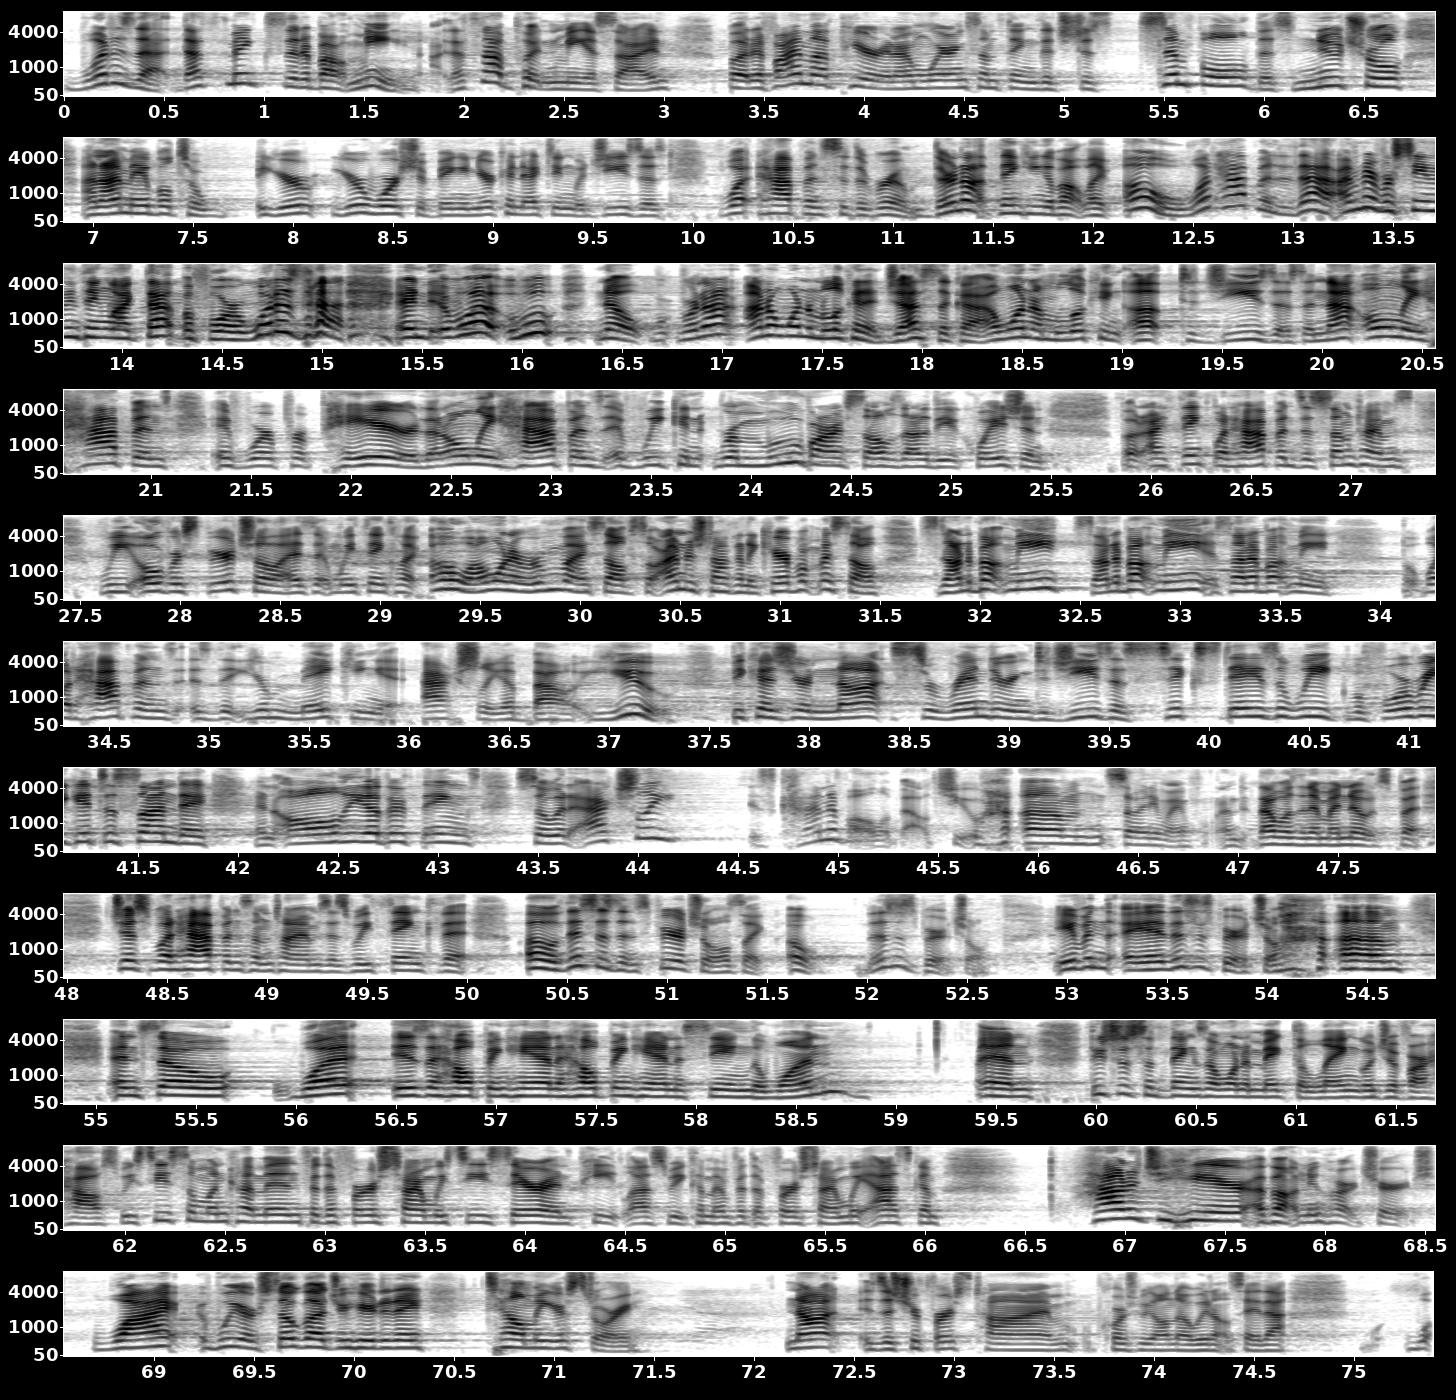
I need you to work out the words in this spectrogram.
what is that? That makes it about me. That's not putting me aside. But if I'm up here and I'm wearing something that's just simple, that's neutral, and I'm able to, you're, you're worshiping and you're connecting with Jesus, what happens to the room? They're not thinking about, like, oh, what happened to that? I've never seen anything like that before. What is that? And what, who? No, we're not, I don't want them looking at Jessica. I want them looking up to Jesus. And that only happens if we're prepared. That only happens if we can remove ourselves out of the equation. But I think what happens is sometimes we over spiritualize it and we think, like, oh, I want to remove myself, so I'm just not going to care about myself. It's not about me. It's not about me. It's not about me. But what happens is that you're making it actually about you because you're not surrendering to Jesus six days a week before we get to Sunday and all the other things. So it actually is kind of all about you. Um, so anyway, that wasn't in my notes, but just what happens sometimes is we think that, oh, this isn't spiritual. It's like, oh, this is spiritual. Even eh, this is spiritual. um, and so, what is a helping hand? A helping hand is seeing the one And these are some things I want to make the language of our house. We see someone come in for the first time. We see Sarah and Pete last week come in for the first time. We ask them, How did you hear about New Heart Church? Why? We are so glad you're here today. Tell me your story. Not, is this your first time? Of course, we all know we don't say that.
